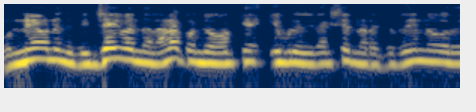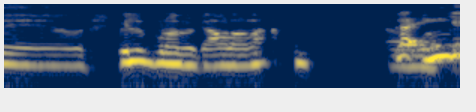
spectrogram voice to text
ஒன்னே ஒண்ணு இந்த விஜய் வந்தனால கொஞ்சம் ஓகே இப்படி எலெக்ஷன் நடக்குதுன்னு ஒரு விழிப்புணர்வு இருக்கு. அவ்வளவுதான். இங்க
